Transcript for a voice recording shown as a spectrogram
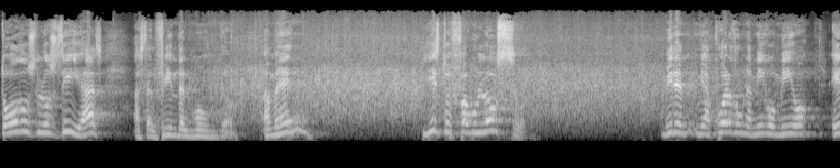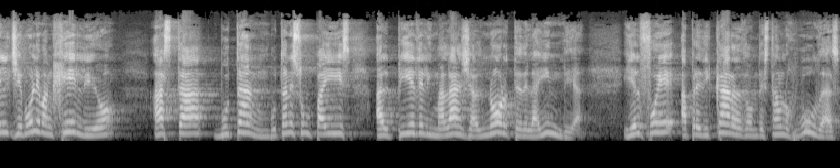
todos los días hasta el fin del mundo. Amén. Y esto es fabuloso. Miren, me acuerdo un amigo mío, él llevó el Evangelio hasta Bután. Bután es un país al pie del Himalaya, al norte de la India. Y él fue a predicar donde están los budas,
